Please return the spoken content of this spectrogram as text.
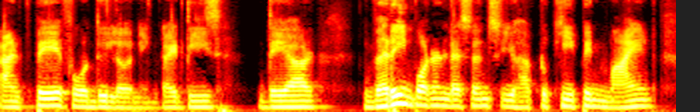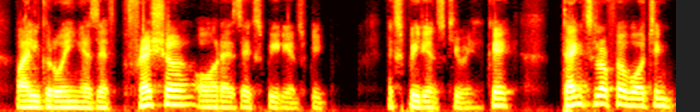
and pay for the learning right? These they are very important lessons you have to keep in mind while growing as a fresher or as experienced people experienced qa okay? Thanks a lot for watching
